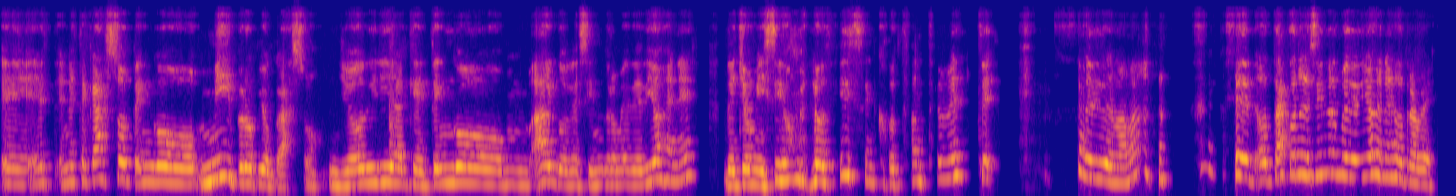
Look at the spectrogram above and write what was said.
eh, en este caso tengo mi propio caso. Yo diría que tengo mm, algo de síndrome de Diógenes. De hecho, mis hijos me lo dicen constantemente. de mamá, estás con el síndrome de Diógenes otra vez.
